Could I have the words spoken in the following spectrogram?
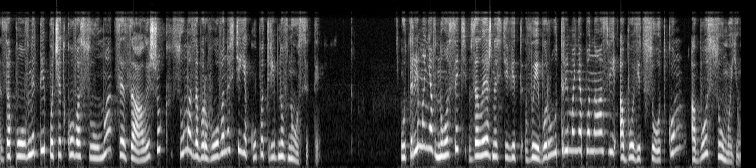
заповнити початкова сума це залишок, сума заборгованості, яку потрібно вносити. Утримання вносить в залежності від вибору утримання по назві або відсотком, або сумою.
